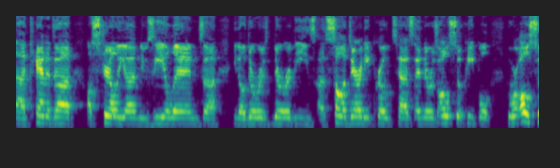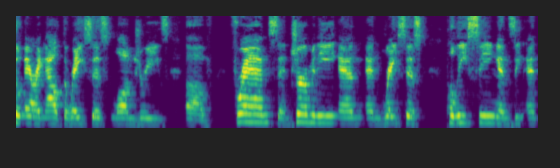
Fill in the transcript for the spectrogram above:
uh, Canada, Australia, New Zealand. Uh, you know, there was there were these uh, solidarity protests, and there was also people who were also airing out the racist laundries of France and Germany and and racist policing and, and,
